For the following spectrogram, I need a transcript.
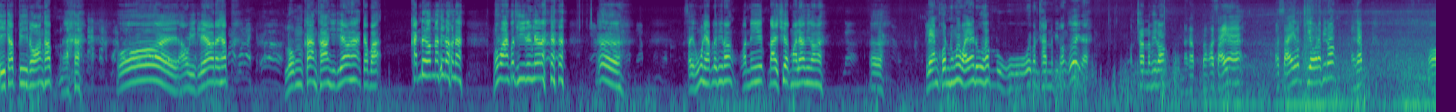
ดีครับพี่น้องครับนะโอ้ย เอาอีกแล้วนะครับ ลงข้างทางอีกแล้วนะกระบะคันเดิมนะพี่น้องนะเมื่อวานก็ทีหนึ่งแล้วนะเออ ใส่หูแหนบเลยพี่น้อง วันนี้ได้เชือกมาแล้วพี่น้องนะเออ แรงคนคงไม่ไหวนะดูครับโอ้โหมันชันนะพี่น้องเอ้ยนะมันชันนะพี่น้องนะครับต้องอาศัยนะฮะอาศัยรถเกี่ยวนะพี่น้องนะครับก็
